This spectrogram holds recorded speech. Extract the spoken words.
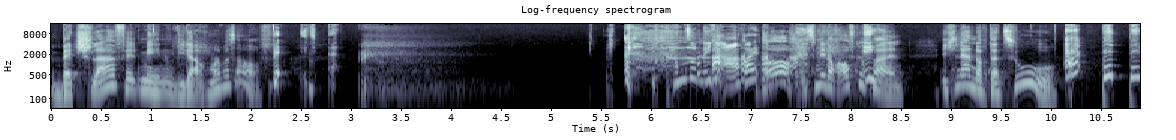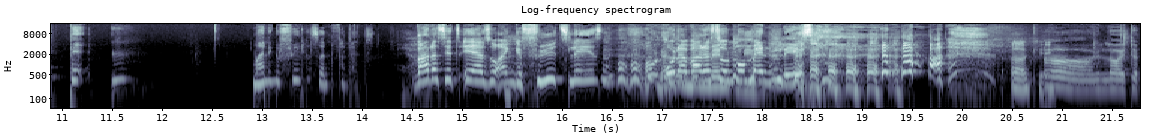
Bachelor fällt mir hin und wieder auch mal was auf. Ich kann so nicht arbeiten. Oh, ist mir doch aufgefallen. Ich lerne doch dazu. Meine Gefühle sind verletzt. War das jetzt eher so ein Gefühlslesen? Oder Oder, war das so ein Momentlesen? Momentlesen? okay. Oh, Leute.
